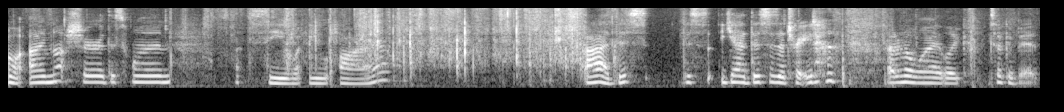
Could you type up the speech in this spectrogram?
Oh, I'm not sure this one. Let's see what you are. Ah, this, this, yeah, this is a trade. I don't know why it like took a bit.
